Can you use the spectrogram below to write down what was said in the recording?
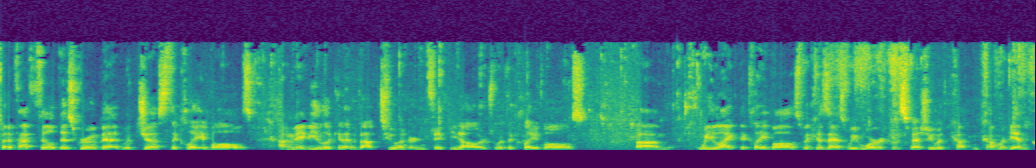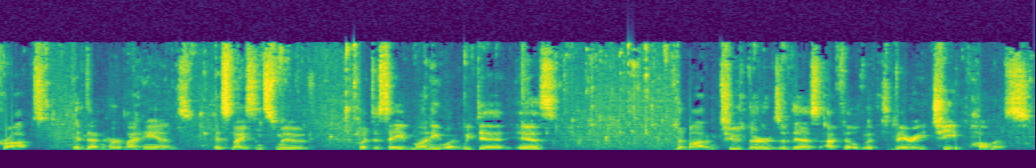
But if I filled this grow bed with just the clay balls, I may be looking at about $250 worth of clay balls. Um, we like the clay balls because as we work, especially with cut and come again crops, it doesn't hurt my hands. It's nice and smooth. But to save money, what we did is the bottom two thirds of this I filled with very cheap pumice.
